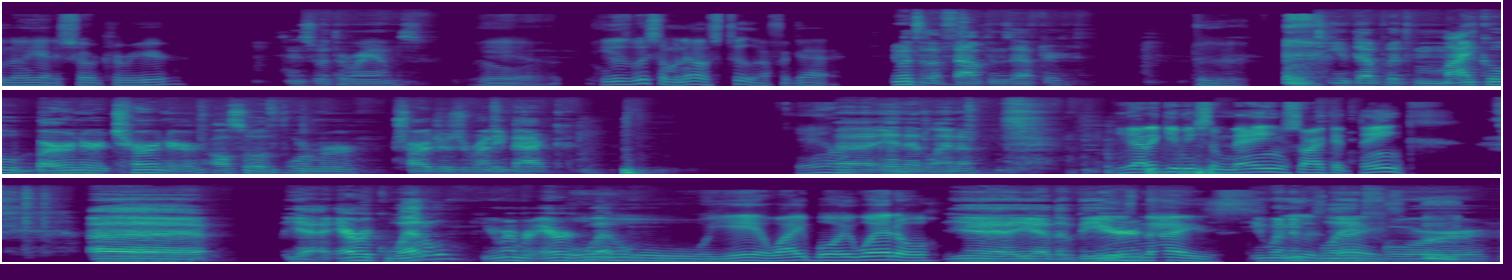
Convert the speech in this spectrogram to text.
You know, he had a short career. He's with the Rams. Yeah, he was with someone else too. I forgot. He went to the Falcons after. Mm. Teamed up with Michael Burner Turner, also a former Chargers running back Yeah, uh, in Atlanta. you got to give me some names so I could think. Uh, yeah, Eric Weddle. You remember Eric Weddle? Oh yeah, white boy Weddle. Yeah, yeah, the He beard. nice. He went and played nice. for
